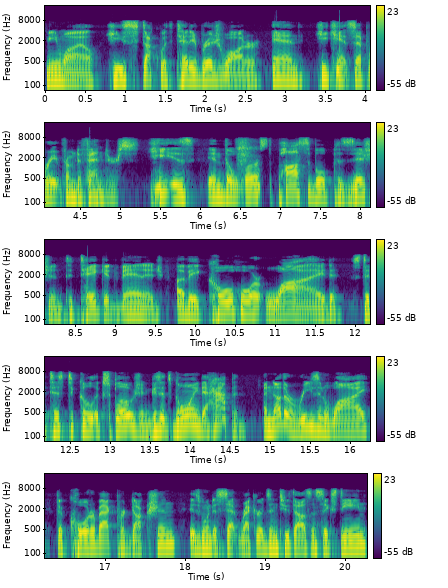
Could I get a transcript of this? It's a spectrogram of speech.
Meanwhile, he's stuck with Teddy Bridgewater and he can't separate from defenders. He is in the worst possible position to take advantage of a cohort wide statistical explosion because it's going to happen. Another reason why the quarterback production is going to set records in 2016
